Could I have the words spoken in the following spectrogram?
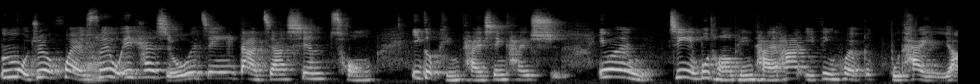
嗯，我觉得会。所以我一开始我会建议大家先从一个平台先开始。因为经营不同的平台，它一定会不不太一样。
